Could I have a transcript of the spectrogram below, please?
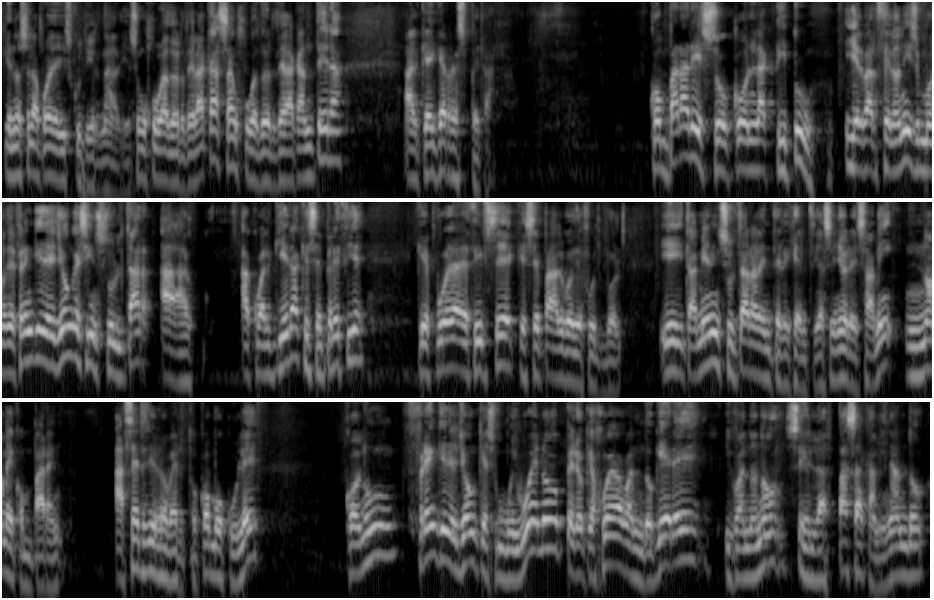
que no se la puede discutir nadie. Es un jugador de la casa, un jugador de la cantera, al que hay que respetar. Comparar eso con la actitud y el barcelonismo de Frenkie de Jong es insultar a, a cualquiera que se precie que pueda decirse que sepa algo de fútbol. Y también insultar a la inteligencia. Señores, a mí no me comparen a Sergio Roberto como culé con un Frenkie de Jong que es muy bueno, pero que juega cuando quiere y cuando no se las pasa caminando.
